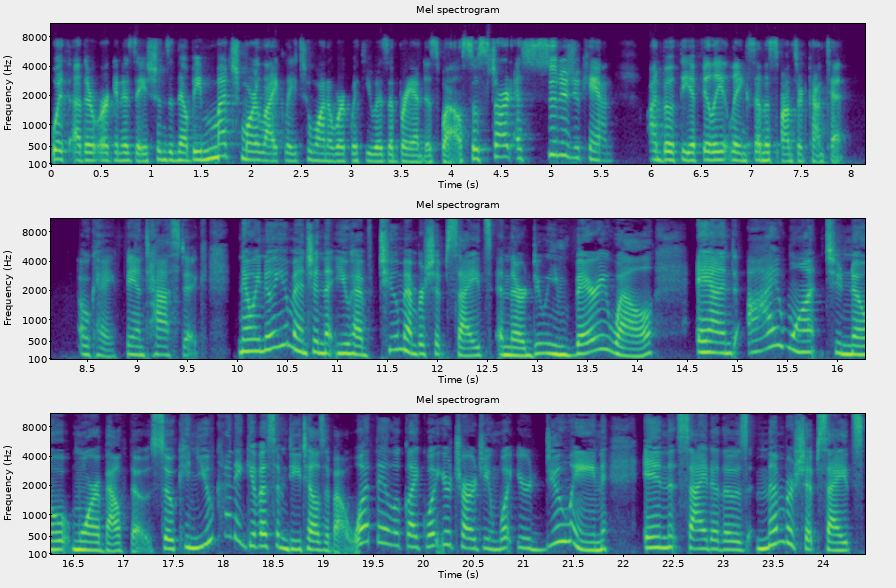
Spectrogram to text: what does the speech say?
with other organizations and they'll be much more likely to want to work with you as a brand as well. So start as soon as you can on both the affiliate links and the sponsored content. Okay, fantastic. Now, I know you mentioned that you have two membership sites and they're doing very well. And I want to know more about those. So, can you kind of give us some details about what they look like, what you're charging, what you're doing inside of those membership sites?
